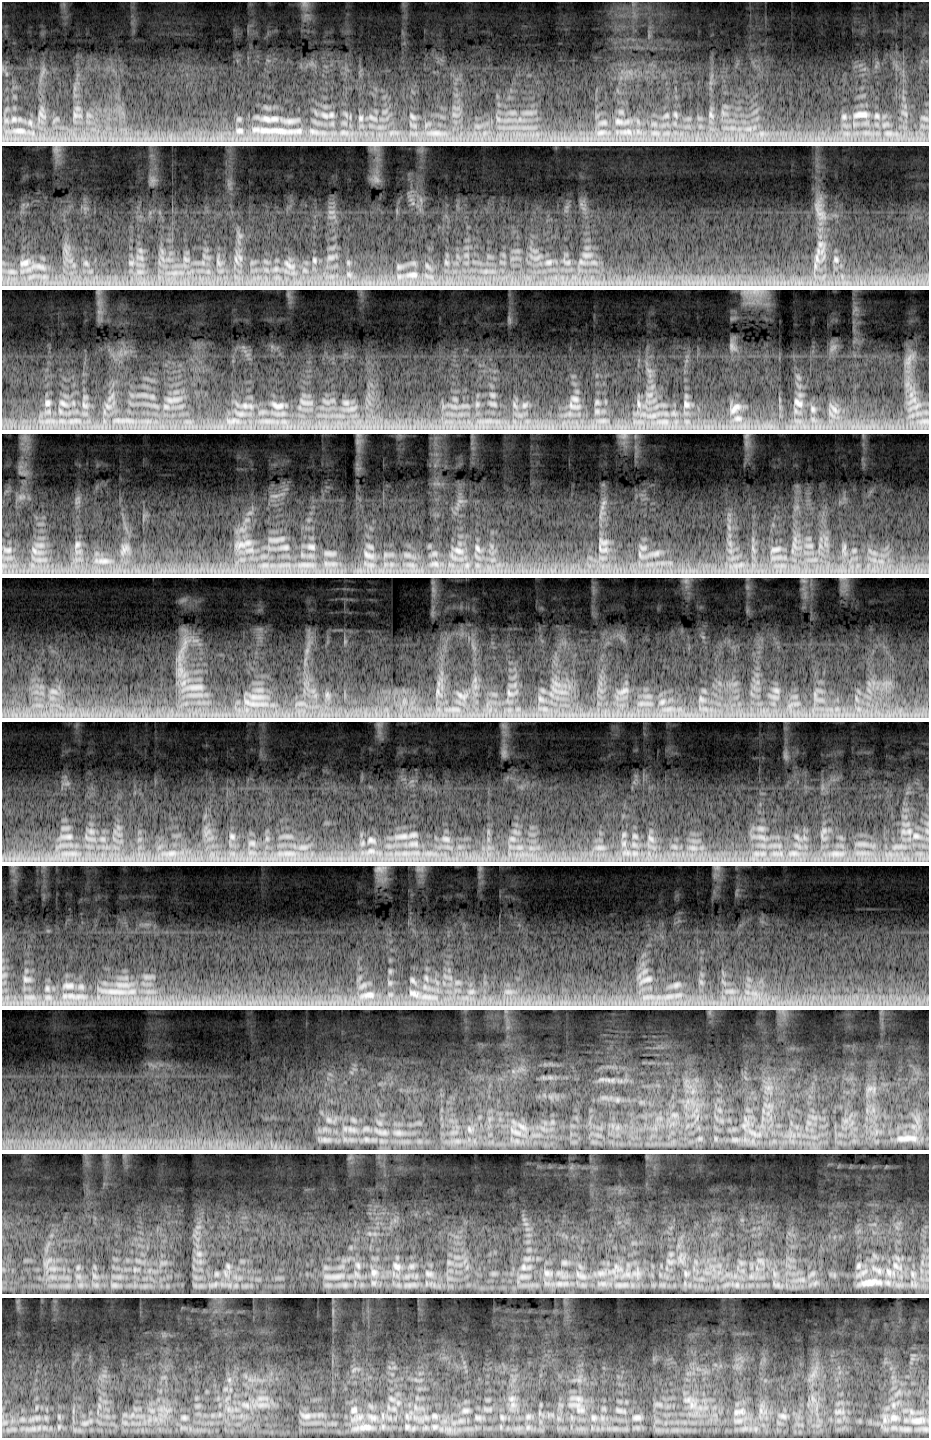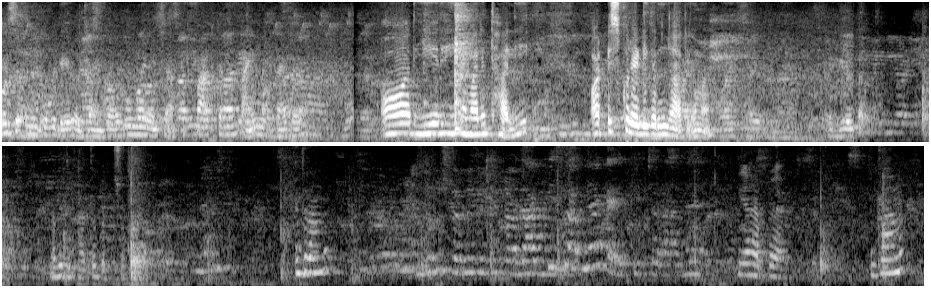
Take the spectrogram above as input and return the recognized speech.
करूँगी बात इस बारे में आज। क्योंकि मेरी नीस है, मेरे घर पे दोनों, छोटी हैं काफ़ी, और उनको इन सब चीज़ों का बिल्कुल पता नहीं है। तो they are very happy and very excited for Rakshabandhan. मैं कल शॉपिंग पे भी गई थी बट मेरा कुछ भी शूट करने का मन नहीं कर रहा था। आई वॉज़ लाइक यार, क्या कर? बट दोनों बच्चियाँ हैं और, भैया भी है इस बार मेरा, मेरे साथ। तो मैंने कहा चलो ब्लॉग तो बनाऊँगी बट इस टॉपिक पे I make sure that we'll talk और मैं एक बहुत ही छोटी सी इन्फ्लुएंसर हूँ बट स्टिल हम सबको इस बारे में बात करनी चाहिए और I am doing my bit चाहे अपने ब्लॉग के वाया, चाहे अपने रील्स के वाया, चाहे अपने स्टोरीज के वाया, मैं इस बारे में बात करती हूँ और करती रहूँगी बिकॉज़ मेरे घर में भी बच्चियाँ हैं, मैं खुद एक लड़की हूँ और मुझे लगता है कि हमारे आसपास जितनी भी फीमेल है, उन सब की ज़िम्मेदारी हम सब की है और हम ये कब समझेंगे। तो मैं तो रेडी हो गई हूँ। अब मुझे बच्चे रेडी हो रखे हैं, उनको दिखाती हूँ और आज सावन का लास्ट सोमवार है तो मेरा फास्ट भी है। और मेरे को शिव सहस्त्राम का पाठ भी करना है। तो वो सब कुछ करने के बाद, या फिर मैं सोच रही हूँ पहले बच्चों को राखी बनवा लूँ मैं भी राखी बाँध। दूँ गनु भाई को राखी बाँध दूँ जो कि मैं सबसे पहले बांधती हूँ गनु राखी हर साल। तो गनु भाई को राखी बांधूँ, भैया को राखी बांधूँ, बच्चों से राखी बनवा दूँ एंड देन बैठूँ अपने पाठ पर बिकॉज़ मेरी वजह से उनको भी देर हो जाएगा, वो मैं नहीं चाहती पाठ करना टाइम लगता है और ये रही हमारी थाली, और इसको रेडी करने जा रही हूँ मैं। अभी दिखाते बच्चों को इधर आना यहाँ पे है।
